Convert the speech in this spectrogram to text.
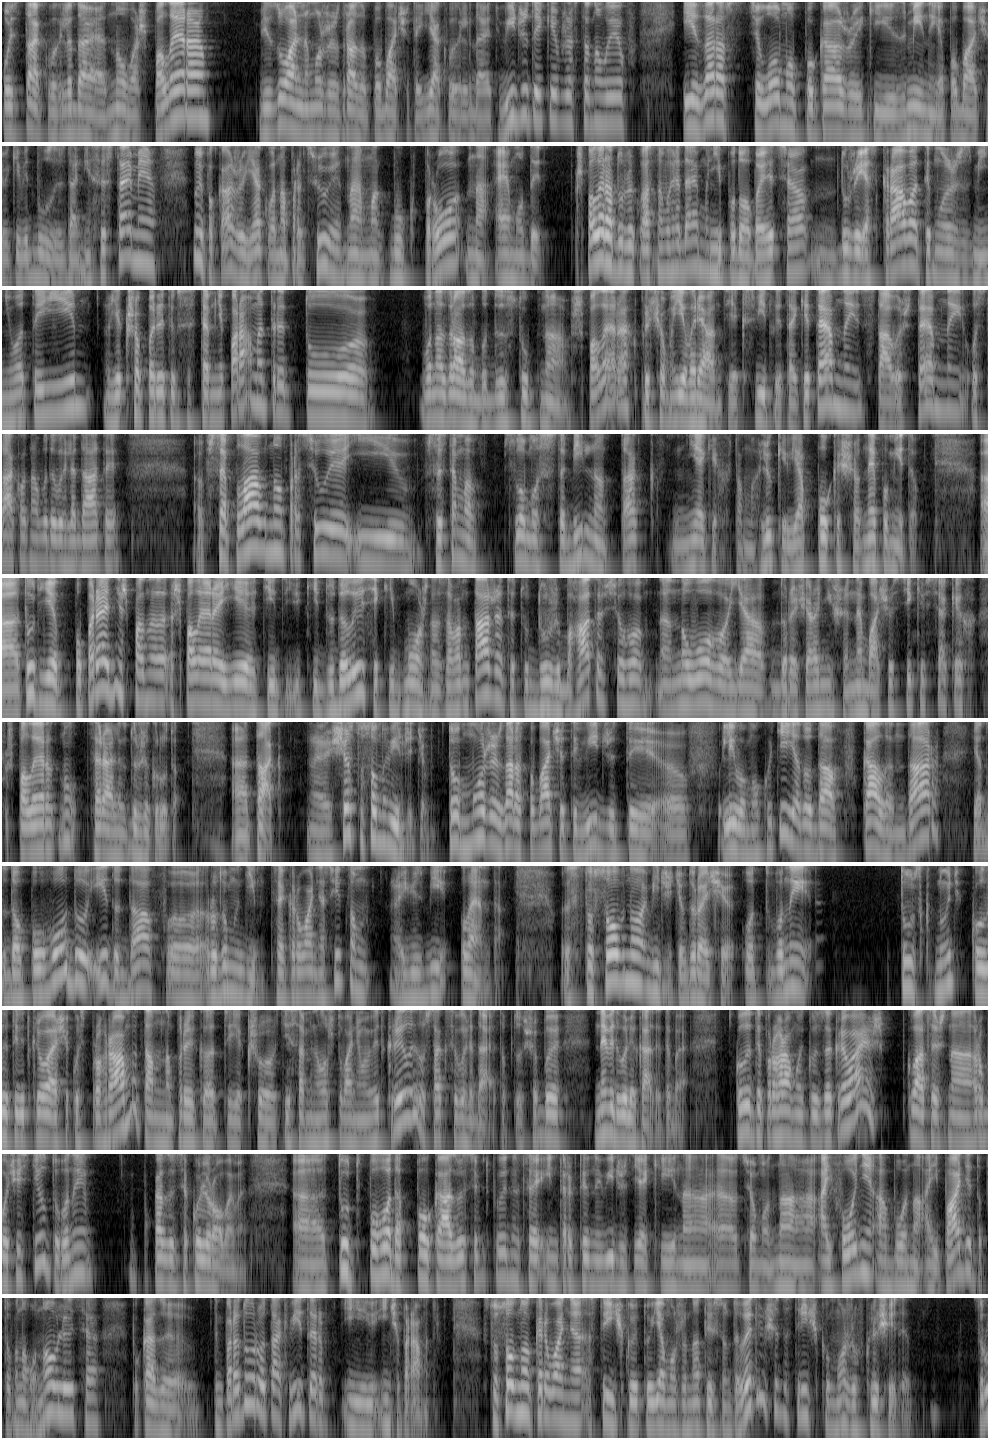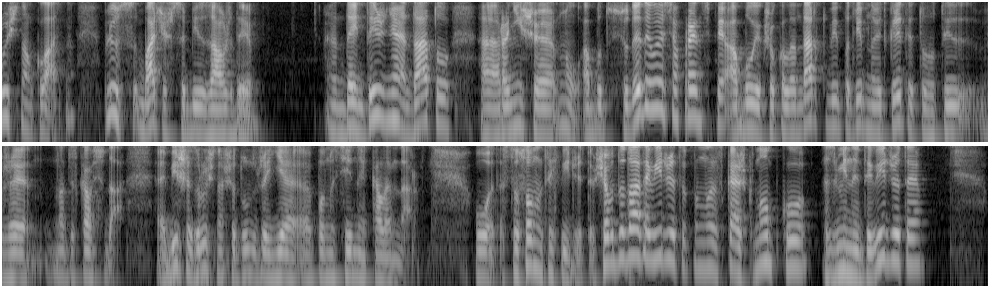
Ось так виглядає нова шпалера. Візуально можеш зразу побачити, як виглядають віджити, які вже встановив. І зараз в цілому покажу, які зміни я побачив, які відбулись в даній системі. Ну і покажу, як вона працює на MacBook Pro на M1. Шпалера дуже класно виглядає, мені подобається, дуже яскрава, ти можеш змінювати її. Якщо перейти в системні параметри, то вона зразу буде доступна в шпалерах, причому є варіант як світлий, так і темний. Ставиш темний, ось так вона буде виглядати. Все плавно працює, і система в цілому стабільна, так, ніяких там глюків я поки що не помітив. Тут є попередні шпалери, є ті, які додались, які можна завантажити. Тут дуже багато всього е, нового. Я, до речі, раніше не бачив стільки всяких шпалер. Ну, це реально дуже круто. Е, так. Е, що стосовно віджитів, то можеш зараз побачити віджити в лівому куті. Я додав календар, я додав погоду і додав розумний дім. Це керування світлом USB лента. Стосовно віджитів, до речі, от вони тускнуть, коли ти відкриваєш якусь програму. Там, наприклад, якщо ті самі налаштування ми відкрили, ось так це виглядає. Тобто, щоб не відволікати тебе. Коли ти програму якусь закриваєш, клацаєш на робочий стіл, то вони показуються кольоровими. Е, тут погода показується, відповідно, це інтерактивний віджит, як і на е, цьому на айфоні або на айпаді, тобто воно оновлюється, показує температуру, так, вітер і інші параметри. Стосовно керування стрічкою, то я можу натиснути виключити стрічку, можу включити. Зручно, класно. Плюс бачиш собі завжди. День тижня, дату е, раніше, ну, або сюди дивився, в принципі, або якщо календар тобі потрібно відкрити, то ти вже натискав сюди. Е, більше зручно, що тут вже є е, повноцінний календар. От, Стосовно цих віджитів. Щоб додати віджити, то натискаєш кнопку Змінити віджити.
